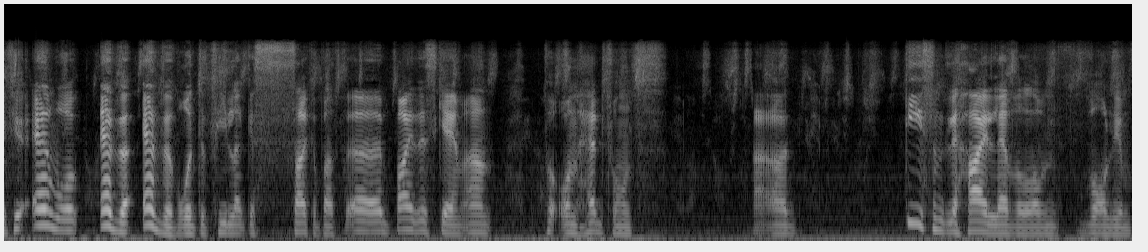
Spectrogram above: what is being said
If you ever, ever, ever want to feel like a psychopath, uh, buy this game and put on headphones at a decently high level of volume.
